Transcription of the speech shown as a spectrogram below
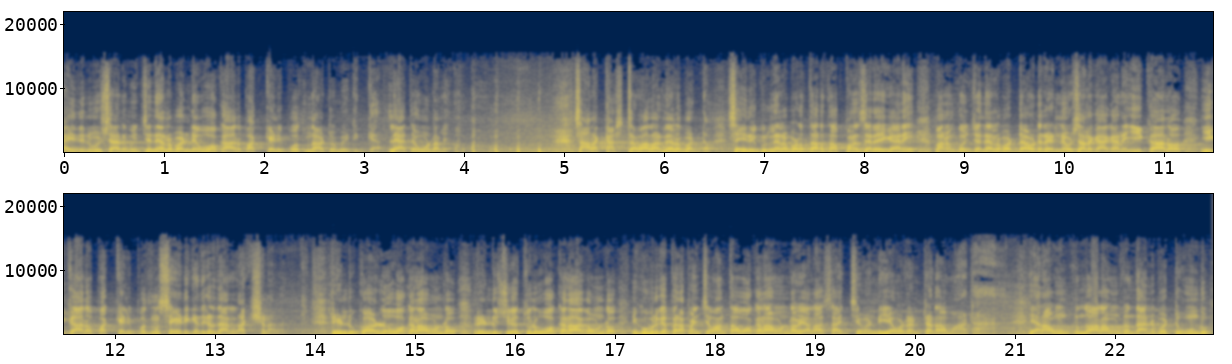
ఐదు నిమిషాలు మించి నిలబడలేము ఓ కాలు పక్క వెళ్ళిపోతుంది ఆటోమేటిక్గా. లేకపోతే ఉండలేము చాలా కష్టం అలా నిలబడ్డం. సైనికులు నిలబడతారు తప్పనిసరి కానీ మనం కొంచెం నిలబడ్డావిడ రెండు నిమిషాలు కాగానే ఈ కాలో ఈ కాలో పక్క వెళ్ళిపోతుంది సైడ్కి ఎందుకంటే దాని లక్షణాలు. రెండు కాళ్ళు ఒకలా ఉండవు రెండు చేతులు ఒకలాగా ఉండవు. ఇక ఊరికే ప్రపంచం అంతా ఒకలా ఉండవు ఎలా సాధ్యమండి? ఎవడంటాడు ఆ మాట? ఎలా ఉంటుందో అలా ఉంటుంది దాన్ని బట్టి ఉండు.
